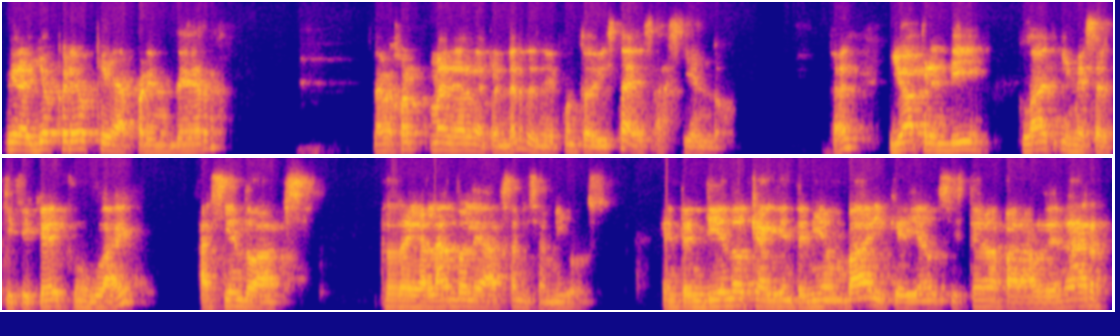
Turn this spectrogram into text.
Mira, yo creo que aprender, la mejor manera de aprender desde mi punto de vista es haciendo. Yo aprendí Glide y me certifiqué con Glide haciendo apps, regalándole apps a mis amigos, entendiendo que alguien tenía un bar y quería un sistema para ordenar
